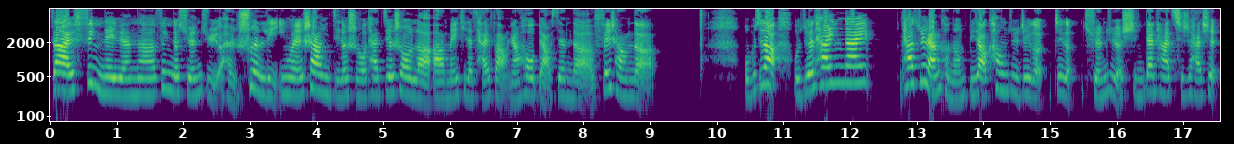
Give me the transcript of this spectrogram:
在 Fin 那边呢，Fin 的选举很顺利，因为上一集的时候他接受了啊媒体的采访，然后表现的非常的，我不知道，我觉得他应该，他虽然可能比较抗拒这个这个选举的事情，但他其实还是，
